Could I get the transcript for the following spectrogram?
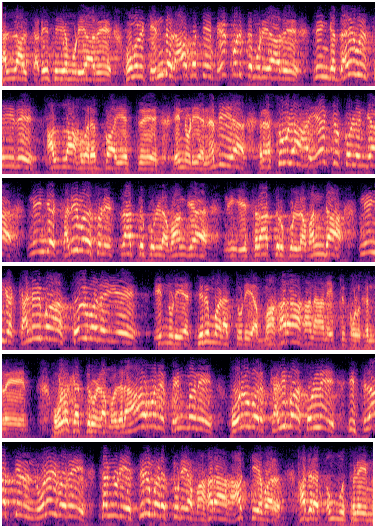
கல்லால் தடை செய்ய முடியாது உங்களுக்கு எந்த லாபத்தையும் ஏற்படுத்த முடியாது. நீங்க தயவு செய்து அல்லாஹ் ரப்பா ஏற்று என்னுடைய நபிய ரசூலா ஏற்றுக்கொள்ளுங்க. நீங்க களிமா சொல்லி இஸ்லாத்துக்குள்ள வாங்க. நீங்க இஸ்லாத்திற்குள்ள வந்தா நீங்க களிமா சொல்வதையே என்னுடைய திருமணத்துடைய மகராக நான் ஏற்றுக்கொள்கின்றேன். உலகத்தில் உள்ள முதலாவது பெண்மணி ஒருவர் களிமா சொல்லி இஸ்லாத்தில் நுழைவதை தன்னுடைய திருமணத்துடைய மகராக ஆக்கியவர் உம்மு சுலைம்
